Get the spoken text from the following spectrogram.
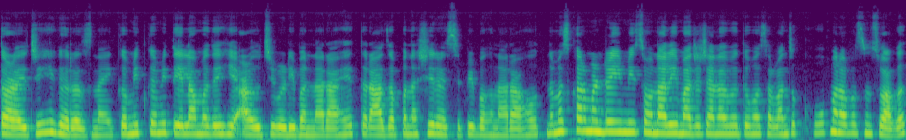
तळायचीही गरज नाही. कमीत कमी तेलामध्ये ही आळूची वडी बनणार आहे. तर आज आपण अशी रेसिपी बघणार आहोत. नमस्कार मंडळी मी सोनाली. माझ्या चॅनलमध्ये तुम्हाला सर्वांचं खूप मनापासून स्वागत.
